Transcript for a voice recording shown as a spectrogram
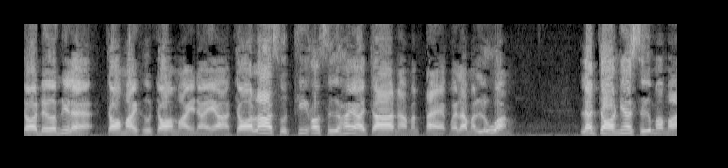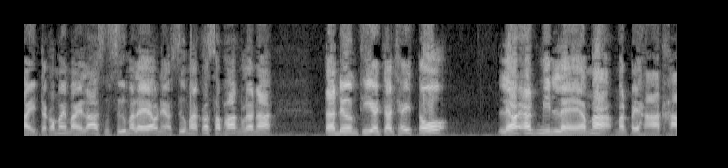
จอเดิมนี่แหละ จอใหม่คือจอใหม่ไหนอะ จอล่าสุดที่เขาซื้อให้อาจารย์อะมันแตกไปแล้วมันร่วง แล้วจอเนี้ยซื้อมาใหม่ แต่ก็ไม่ใหม่ล่าสุดซื้อมาแล้วเนี่ยซื้อมาก็สักพักแล้วนะ แต่เดิมทีอาจารย์ใช้โต๊ะ แล้วแอดมินแหลมอะมันไปหาขา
